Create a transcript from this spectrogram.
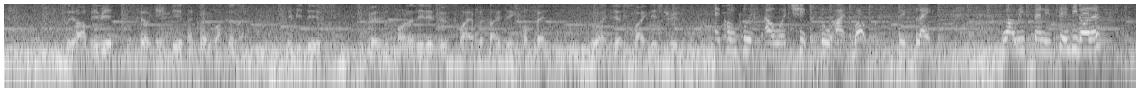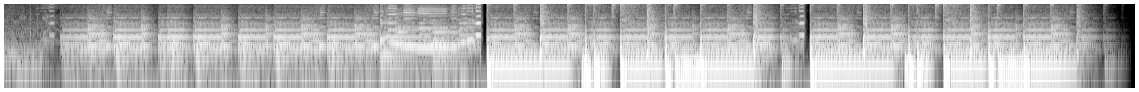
So yeah, maybe instead of getting this, I could have gotten like maybe this because honestly, this is quite appetizing compared to like just buying this drink. That concludes our trip to Artbox with like what we spent with twenty dollars. Bye.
